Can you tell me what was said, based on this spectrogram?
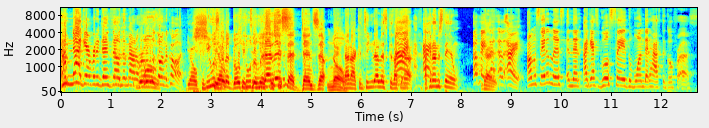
you're not getting rid of Denzel no matter Bro. who's on the card. Yo, She con- was yo, gonna go through the continue list, she said Denzel. No, "No, no, continue that list because I can, Alright, I can understand." Okay, Go uh, uh, all right. I'm gonna say the list, and then I guess we'll say the one that has to go for us.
